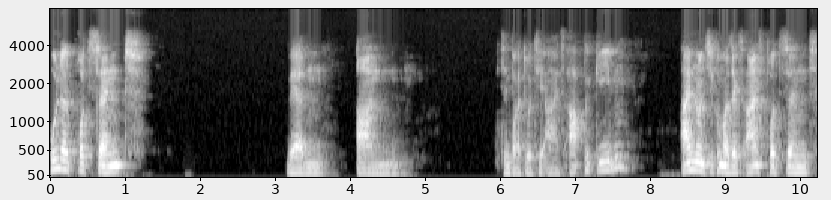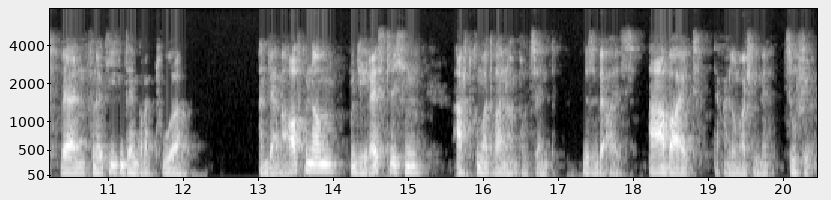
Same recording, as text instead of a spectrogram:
100% werden an Temperatur T1 abgegeben, 91,61% werden von der tiefen Temperatur an Wärme aufgenommen und die restlichen 8,39% müssen wir als Arbeit der Kanonmaschine zuführen.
